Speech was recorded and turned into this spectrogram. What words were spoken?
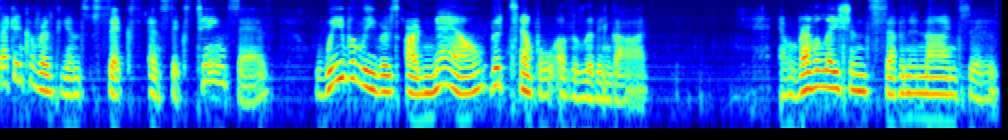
2 Corinthians 6 and 16 says, We believers are now the temple of the living God. And Revelation 7 and 9 says,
